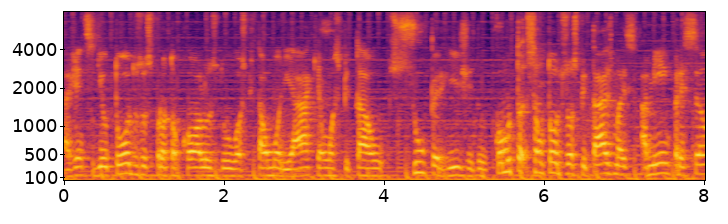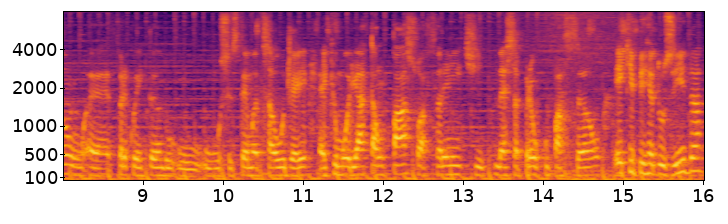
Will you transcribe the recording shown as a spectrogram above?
a gente seguiu todos os protocolos do Hospital Moriá, que é um hospital super rígido, como são todos os hospitais, mas a minha impressão, é, frequentando o, o, sistema de saúde aí, é que o Moriá está um passo à frente nessa preocupação. Equipe reduzida,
